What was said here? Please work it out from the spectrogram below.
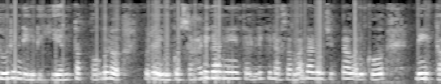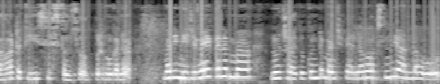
చూడండి వీడికి ఎంత పొగడో కూడా ఇంకోసారి కానీ తల్లికి నా సమాధానం చెప్పావనుకో నీ తోట తీసిస్తాను శుభ్రంగా మరి నిజమే కదమ్మా నువ్వు చదువుకుంటే మంచి పిల్లం వస్తుంది అన్నావు.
